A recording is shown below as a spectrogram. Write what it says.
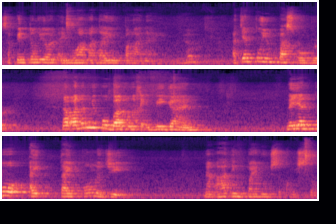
sa pintong iyon ay mamamatay yung panganay. At yan po yung Passover. Now, alam niyo po ba mga kaibigan, na yan po ay typology ng ating Panginoong Kristo.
